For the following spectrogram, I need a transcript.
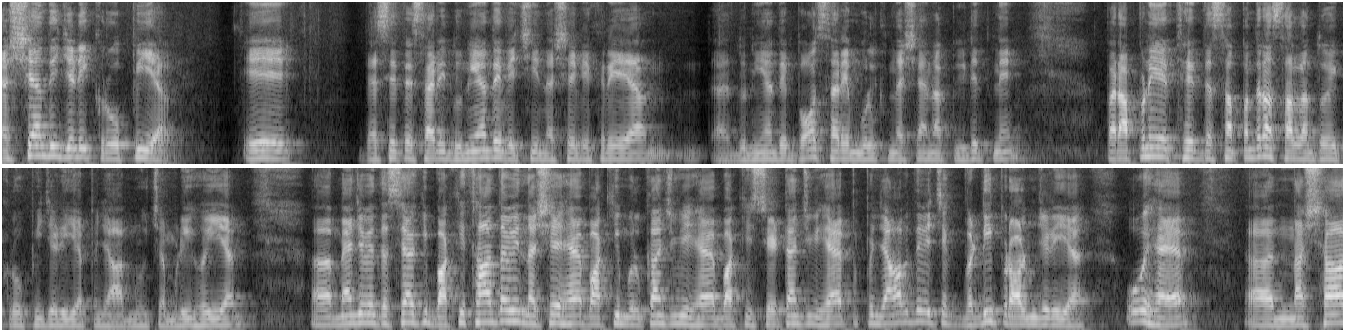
ਨਸ਼ਿਆਂ ਦੀ ਜਿਹੜੀ ਕਰੋਪੀ ਆ, ਇਹ ਵੈਸੇ ਤੇ ਸਾਰੀ ਦੁਨੀਆ ਦੇ ਵਿੱਚ ਹੀ ਨਸ਼ੇ ਵਿਕ ਰਹੇ ਆ ਦੁਨੀਆ ਦੇ ਬਹੁਤ ਸਾਰੇ ਮੁਲਕ ਨਸ਼ਿਆਂ ਨਾਲ ਪੀੜਿਤ ਨੇ। ਪਰ ਆਪਣੇ ਇੱਥੇ 10-15 ਸਾਲਾਂ ਤੋਂ ਇਹ ਕਰੋਪੀ ਜਿਹੜੀ ਆ ਪੰਜਾਬ ਨੂੰ ਚਮੜੀ ਹੋਈ ਆ। ਮੈਂ ਜਿਵੇਂ ਦੱਸਿਆ ਕਿ ਬਾਕੀ ਥਾਂ ਤਾਂ ਵੀ ਨਸ਼ੇ ਹੈ, ਬਾਕੀ ਮੁਲਕਾਂ 'ਚ ਵੀ ਹੈ, ਬਾਕੀ ਸਟੇਟਾਂ 'ਚ ਵੀ ਹੈ, ਪਰ ਪੰਜਾਬ ਦੇ ਵਿੱਚ ਇੱਕ ਵੱਡੀ ਪ੍ਰੋਬਲਮ ਜਿਹੜੀ ਆ, ਉਹ ਹੈ ਨਸ਼ਾ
